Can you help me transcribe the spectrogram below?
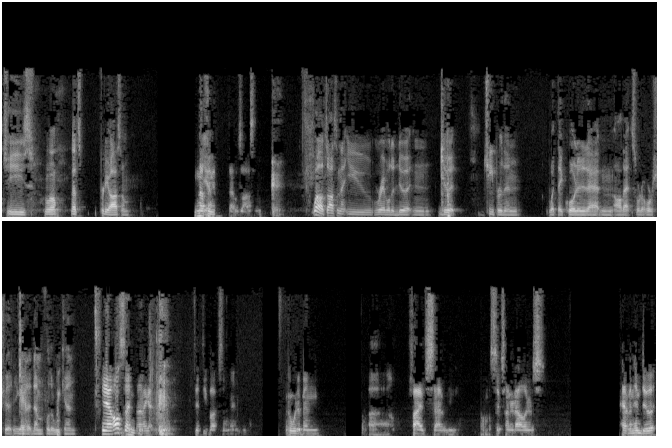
Jeez. Well, that's pretty awesome. Nothing Yeah. that was awesome. Well, it's awesome that you were able to do it and do it cheaper than what they quoted it at and all that sort of horse shit. And you got it done before the weekend. Yeah, all said and done, I got 50 bucks in it. It would have been, uh, 570, almost $600 having him do it.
